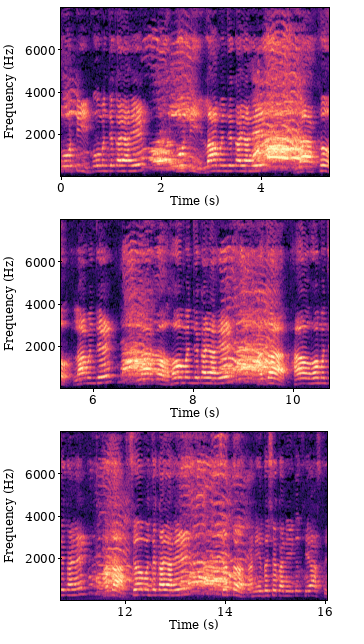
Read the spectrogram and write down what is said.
कोटी. को म्हणजे काय आहे? कोटी. ला म्हणजे काय आहे? लाख. ला म्हणजे? लाख. ह म्हणजे काय आहे? हजार. हा ह म्हणजे काय आहे? हजार. श म्हणजे काय आहे? शतक. आणि हे दशक आणि एकक हे असते.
